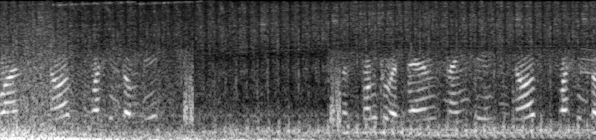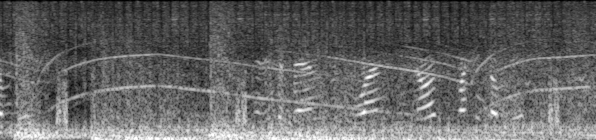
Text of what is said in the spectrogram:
21 North, Washington Beach. Respond to Aden 19 North, Washington Beach. Elizabeth 1 North, Washington Beach.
